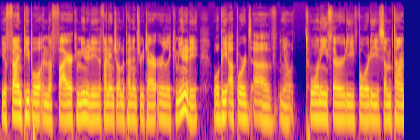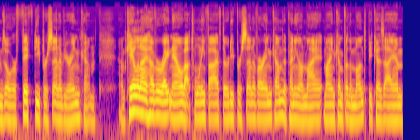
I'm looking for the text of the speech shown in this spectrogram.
you'll find people in the fire community, the financial independence retire early community, will be upwards of you know 20, 30, 40, sometimes over 50% of your income. Um, and I hover right now about 25, 30% of our income, depending on my, my income for the month, because I am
